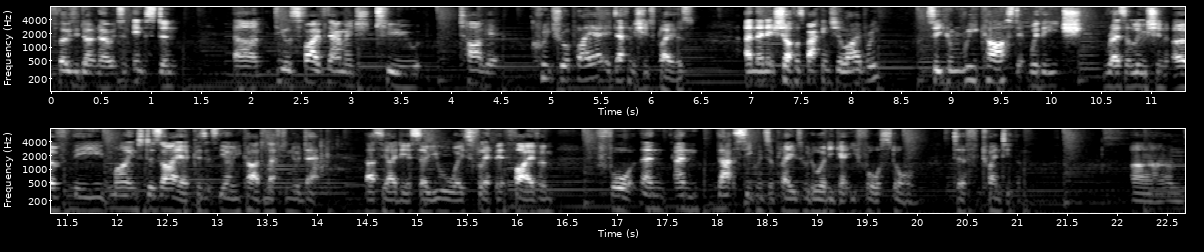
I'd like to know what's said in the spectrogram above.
for those who don't know, it's an instant um, deals five damage to target creature or player. It definitely shoots players, and then it shuffles back into your library. So you can recast it with each resolution of the Mind's Desire because it's the only card left in your deck. That's the idea. So you always flip it five them, four, and and that sequence of plays would already get you four storm to twenty them. Um,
